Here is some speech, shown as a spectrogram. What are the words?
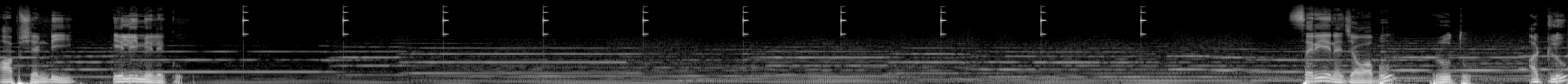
Option D Elimelech. సరియైన జవాబు రూతు. అట్లు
